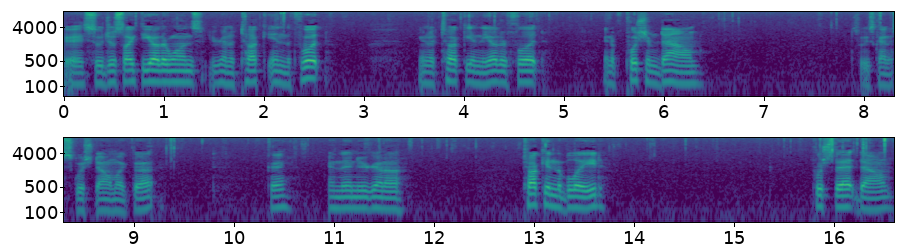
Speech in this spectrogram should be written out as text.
Okay, so just like the other ones, you're going to tuck in the foot. Going to tuck in the other foot. Going to push him down. So he's kind of squished down like that. Okay, and then you're going to tuck in the blade. Push that down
